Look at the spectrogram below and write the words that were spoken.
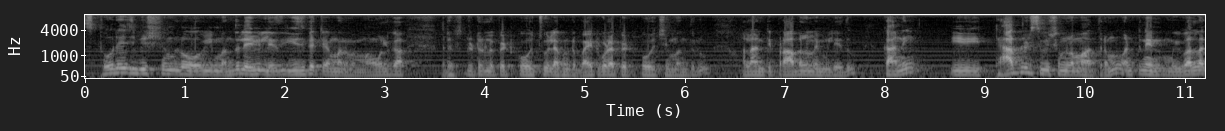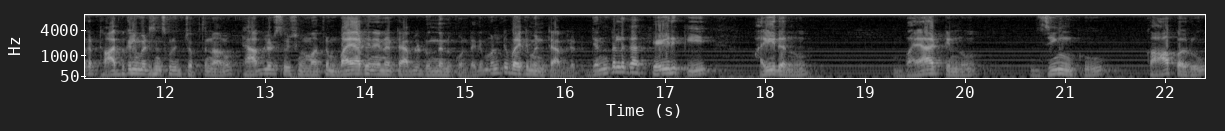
స్టోరేజ్ విషయంలో ఈ మందులు ఏవి లేదు. ఈజీగా మనం మామూలుగా రెఫ్రిజిరేటర్లో పెట్టుకోవచ్చు లేకుంటే బయట కూడా పెట్టుకోవచ్చు ఈ మందులు. అలాంటి ప్రాబ్లం ఏమి లేదు. కానీ ఈ ట్యాబ్లెట్స్ విషయంలో మాత్రం అంటే నేను ఇవాళ టాపికల్ మెడిసిన్స్ గురించి చెప్తున్నాను. ట్యాబ్లెట్స్ విషయంలో మాత్రం బయాటిన్ అయిన ట్యాబ్లెట్ ఉందనుకోండి అది మల్టీ వైటమిన్ ట్యాబ్లెట్ జనరల్గా హెయిర్కి iron biotin zinc copper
